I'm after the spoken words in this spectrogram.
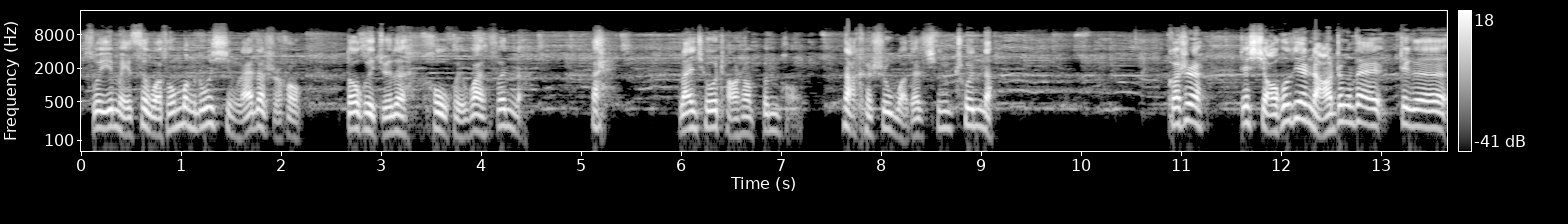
所以每次我从梦中醒来的时候，都会觉得后悔万分呐！哎，篮球场上奔跑，那可是我的青春呐！可是，这小胡子店长正在这个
